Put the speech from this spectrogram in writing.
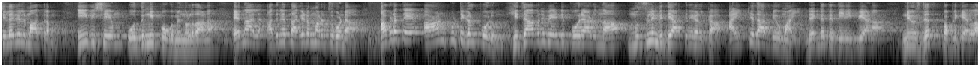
ചിലരിൽ മാത്രം ഈ വിഷയം ഒതുങ്ങിപ്പോകും എന്നുള്ളതാണ്. എന്നാൽ അതിനെ തകിടം മറിച്ചുകൊണ്ട് അവിടുത്തെ ആൺകുട്ടികൾ പോലും ഹിജാബിന് വേണ്ടി പോരാടുന്ന മുസ്ലിം വിദ്യാർത്ഥിനികൾക്ക് ഐക്യദാർഢ്യവുമായി രംഗത്തെത്തിയിരിക്കുകയാണ്. News desk public Kerala.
